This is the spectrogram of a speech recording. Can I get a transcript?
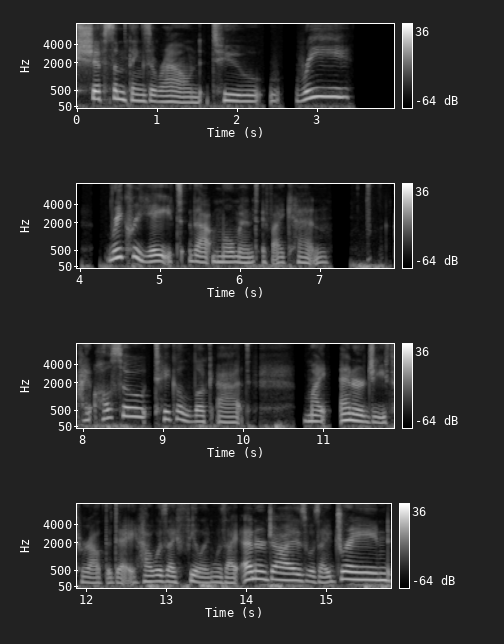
shift some things around to re recreate that moment if I can. I also take a look at my energy throughout the day. How was I feeling? Was I energized? Was I drained?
